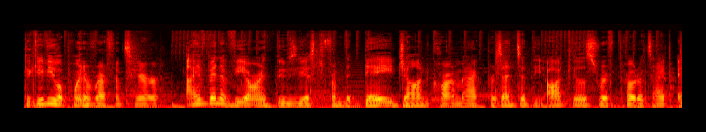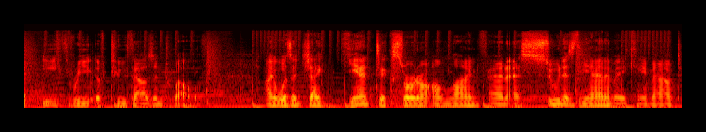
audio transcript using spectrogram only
To give you a point of reference here, I've been a VR enthusiast from the day John Carmack presented the Oculus Rift prototype at E3 of 2012. I was a gigantic Sword Art Online fan as soon as the anime came out,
